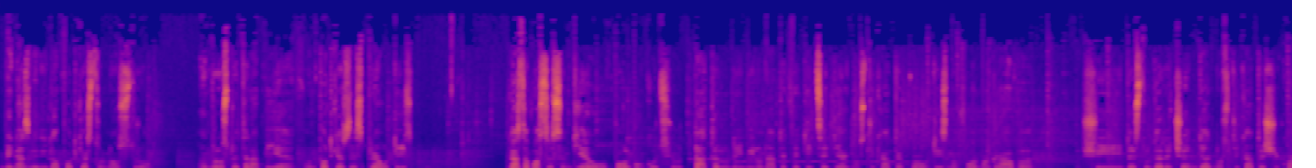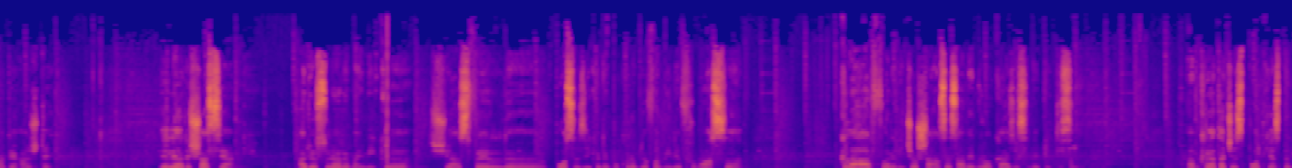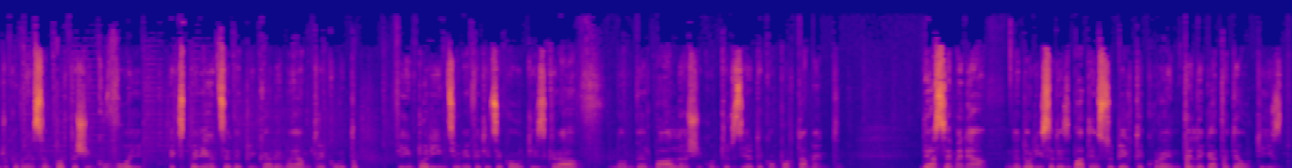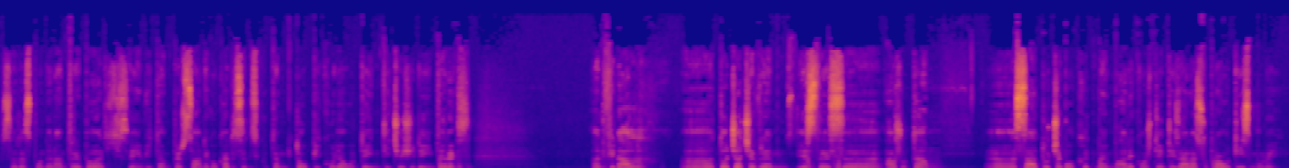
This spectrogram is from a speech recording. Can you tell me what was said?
Bine ați venit la podcastul nostru, În drum spre terapie, un podcast despre autism. Gazda voastră sunt eu, Paul Boncuțiu, tatăl unei minunate fetițe diagnosticată cu autism în formă gravă și destul de recent diagnosticată și cu ADHD. El are șase ani, are o surioară mai mică și astfel uh, pot să zic că ne bucurăm de o familie frumoasă, clar, fără nicio șansă să avem vreo ocazie să ne plictisim. Am creat acest podcast pentru că vrem să împărtășim cu voi experiențele prin care noi am trecut, fiind părinții unei fetițe cu autism grav, non-verbală și cu întârzieri de comportament. De asemenea, ne dorim să dezbatem subiecte curente legate de autism, să răspundem la întrebări, să invităm persoane cu care să discutăm topicuri autentice și de interes. În final, uh, tot ceea ce vrem este să ajutăm, uh, să aducem o cât mai mare conștientizare asupra autismului.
